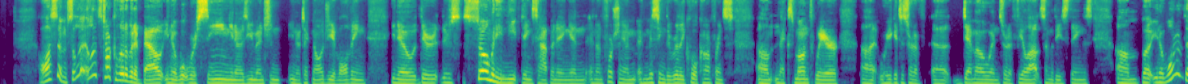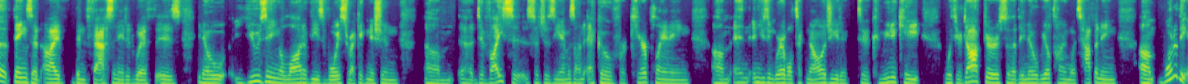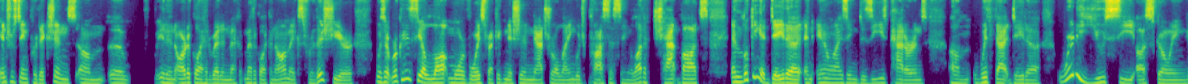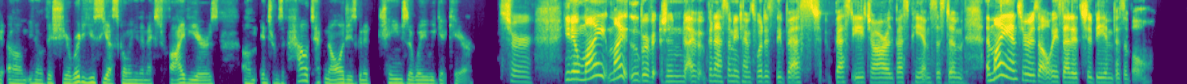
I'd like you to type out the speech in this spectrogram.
Awesome. So let, us talk a little bit about you know what we're seeing. You know, as you mentioned, you know, technology evolving. You know, there there's so many neat things happening, and and unfortunately, I'm, I'm missing the really cool conference um, next month where uh, where you get to sort of uh, demo and sort of feel out some of these things. Um, but you know, one of the things that I've been fascinated with is you know using a lot of these voice recognition um, uh, devices such as the Amazon Echo for care planning um, and, and using wearable technology to, to communicate with your doctor so that they know real time what's happening. Um, one of the interesting predictions um, uh, in an article I had read in Me- Medical Economics for this year was that we're going to see a lot more voice recognition, natural language processing, a lot of chat bots, and looking at data and analyzing disease patterns um, with that data. Where do you see us going? Um, you know, this year. Where do you see us going in the next five years um, in terms of how technology is going to change the way we get care? Sure. You know, my my Uber vision, I've been asked so many times, what is the best best EHR, the best PM system? And my answer is always that it should be invisible.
